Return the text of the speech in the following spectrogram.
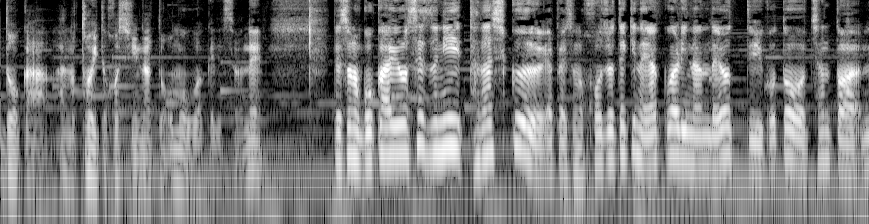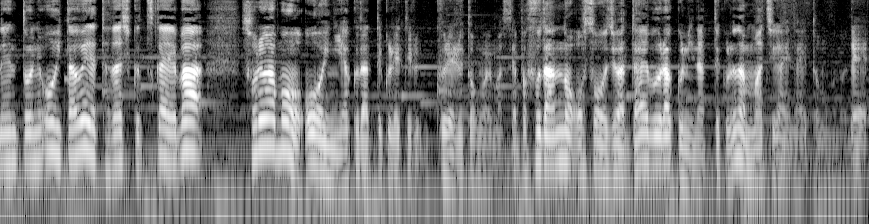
ー、どうか、あの、解いてほしいなと思うわけですよね。で、その誤解をせずに正しく、やっぱりその補助的な役割なんだよっていうことをちゃんと念頭に置いた上で正しく使えば、それはもう大いに役立ってくれてる、くれると思います。やっぱ普段のお掃除はだいぶ楽になってくるのは間違いないと思うので、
